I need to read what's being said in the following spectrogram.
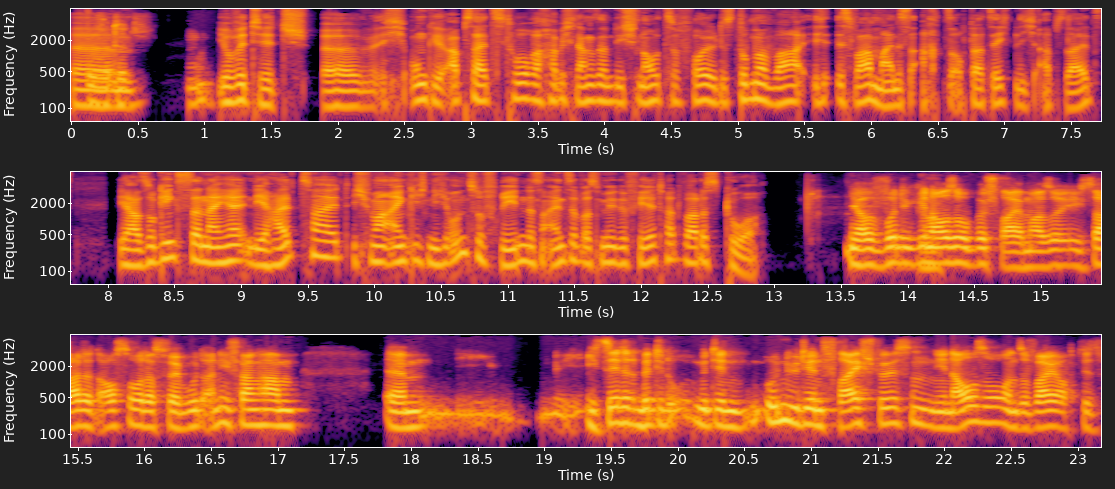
Mhm. Ähm, Jovetic. Äh, ich, Onkel, Abseitstore habe ich langsam die Schnauze voll. Das Dumme war, ich, es war meines Erachtens auch tatsächlich Abseits. Ja, so ging es dann nachher in die Halbzeit. Ich war eigentlich nicht unzufrieden. Das Einzige, was mir gefehlt hat, war das Tor. Ja, würde ich genauso ja. beschreiben. Also ich sah das auch so, dass wir gut angefangen haben. Ähm, ich sehe das mit den, mit den unnötigen Freistößen genauso. Und so war ja auch das,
